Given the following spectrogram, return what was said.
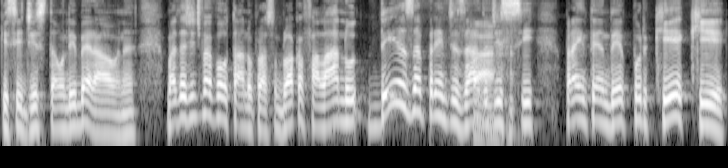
que se diz tão liberal, né? Mas a gente vai voltar no próximo bloco a falar no desaprendizado claro. de si, para entender por que que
